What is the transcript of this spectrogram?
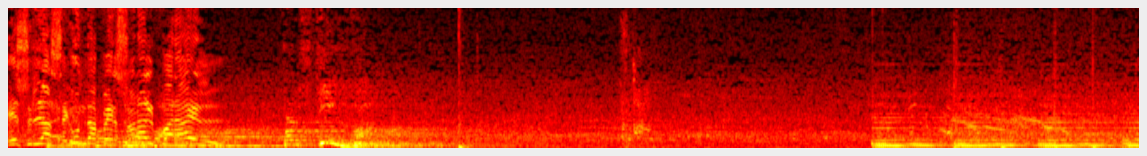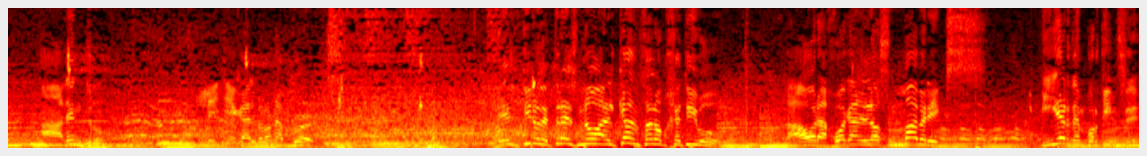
Es la segunda personal para él. Adentro. Le llega el balón a Burks. El tiro de tres no alcanza el objetivo. Ahora juegan los Mavericks. Pierden por 15.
